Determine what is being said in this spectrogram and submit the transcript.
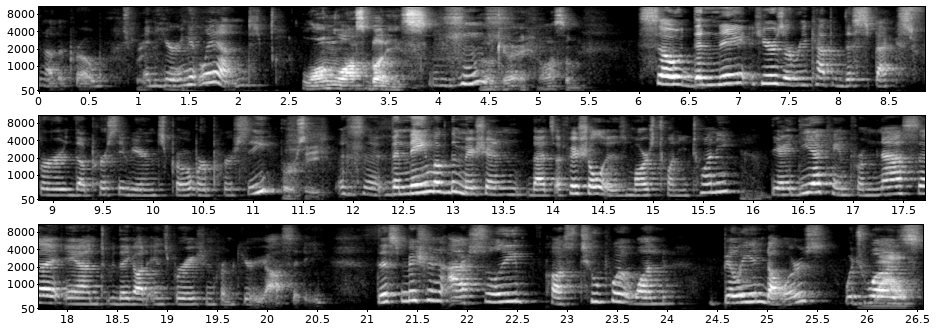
another probe and cool. hearing it land. Long lost buddies. Mhm. Okay. Awesome. So the na- here's a recap of the specs for the Perseverance probe or Percy. Percy. the name of the mission that's official is Mars 2020. Mhm. The idea came from NASA and they got inspiration from Curiosity. This mission actually cost $2.1 billion, which was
